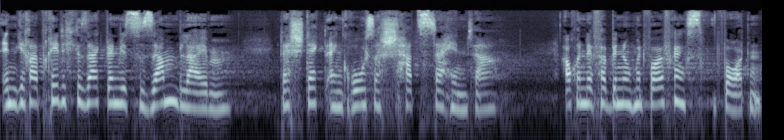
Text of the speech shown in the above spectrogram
in ihrer Predigt gesagt, wenn wir zusammenbleiben, da steckt ein großer Schatz dahinter. Auch in der Verbindung mit Wolfgangs Worten.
